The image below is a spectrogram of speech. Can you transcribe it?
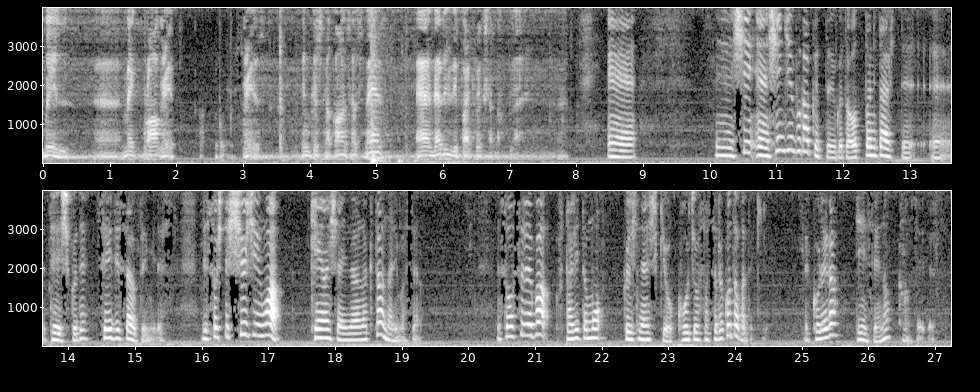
will uh, make progress. In Krishna consciousness, and that is the perfection of life. えーえーしえー信心深くということは夫に対して、えー低粛で誠実であるという意味です。でそして主人は敬愛者にならなくてはなりません。そうすれば2人ともクリシュナ意識を向上させることができる。でこれが人生の完成です。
